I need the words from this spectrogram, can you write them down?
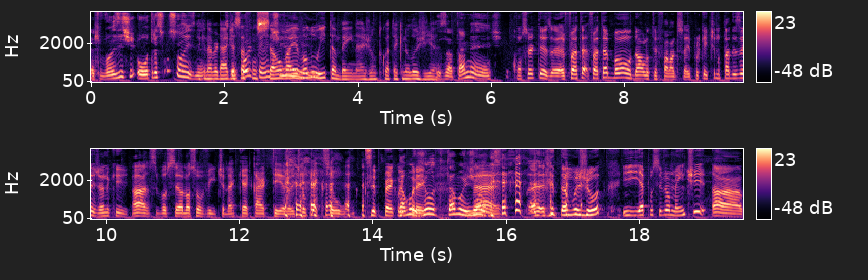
É que vão existir outras funções, né? É que na verdade Isso essa é importante- função vai evoluir também, né? Junto com a tecnologia. Exatamente. Com certeza. É, Foi até, foi até bom o Daulo ter falado isso aí, porque a gente não tá desejando que. Ah, se você é o nosso ouvinte, né? Que é carteiro. A gente não quer que, seu, que você perca o Tamo emprego. junto, tamo junto. Né? Tamo junto. E é possivelmente ah,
